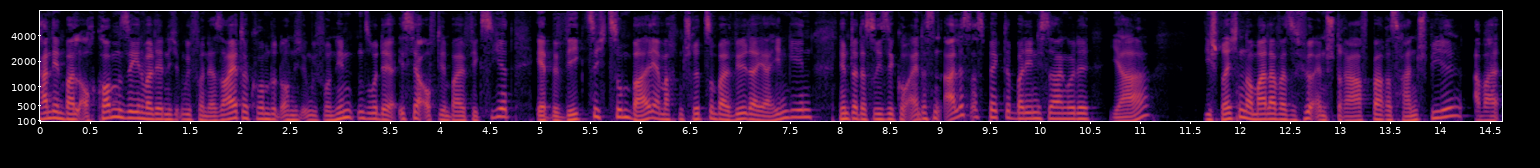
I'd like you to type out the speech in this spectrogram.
kann den Ball auch kommen sehen, weil der nicht irgendwie von der Seite kommt und auch nicht irgendwie von hinten so, der ist ja auf den Ball fixiert, er bewegt sich zum Ball, er macht einen Schritt zum Ball, will da ja hingehen, nimmt er das Risiko ein. Das sind alles Aspekte, bei denen ich sagen würde, ja, die sprechen normalerweise für ein strafbares Handspiel, aber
